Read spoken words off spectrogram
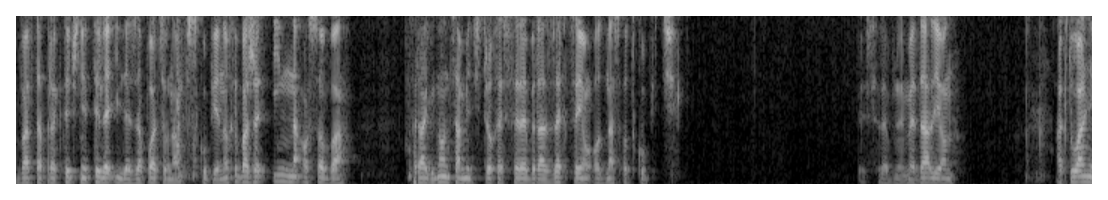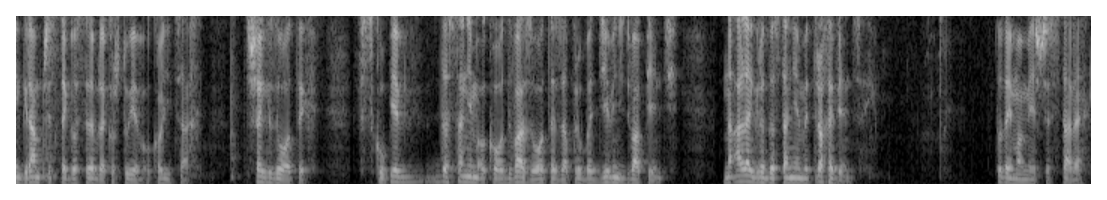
Warta praktycznie tyle, ile zapłacą nam w skupie. No chyba, że inna osoba pragnąca mieć trochę srebra zechce ją od nas odkupić. Srebrny medalion. Aktualnie gram czystego srebra kosztuje w okolicach 3 zł. W skupie dostaniemy około 2 zł za próbę 925. Na Allegro dostaniemy trochę więcej. Tutaj mamy jeszcze stare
